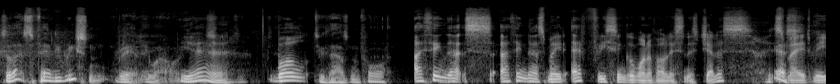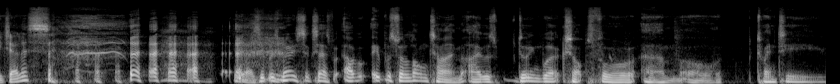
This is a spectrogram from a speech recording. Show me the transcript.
So that's fairly recent, really. Well, Yeah. Well, 2004. I think that's I think that's made every single one of our listeners jealous. It's Yes. made me jealous. yes, it was very successful. I, it was for a long time. I was doing workshops for um, oh, 20,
